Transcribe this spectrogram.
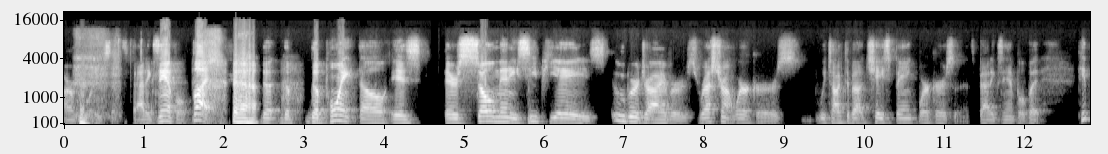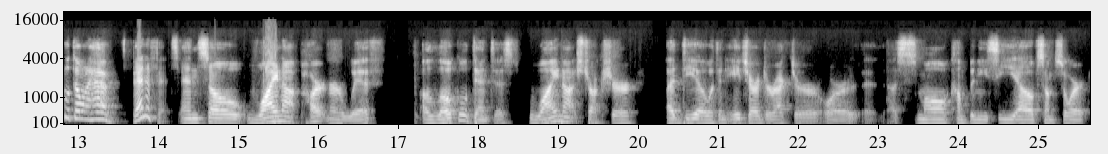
our employees. That's a bad example. But yeah. the, the, the point though is there's so many CPAs, Uber drivers, restaurant workers. We talked about Chase Bank workers. That's a bad example, but people don't have benefits. And so why not partner with a local dentist? Why not structure a deal with an HR director or a small company CEO of some sort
